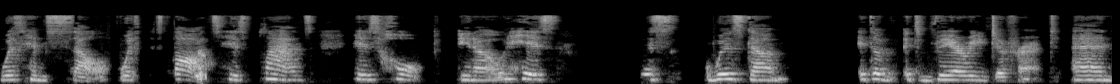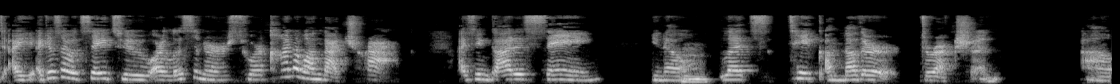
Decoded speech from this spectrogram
with Himself, with His thoughts, His plans, His hope, you know, His His wisdom, it's a it's very different. And I, I guess i would say to our listeners who are kind of on that track i think god is saying you know Mm. let's take another direction. Um,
